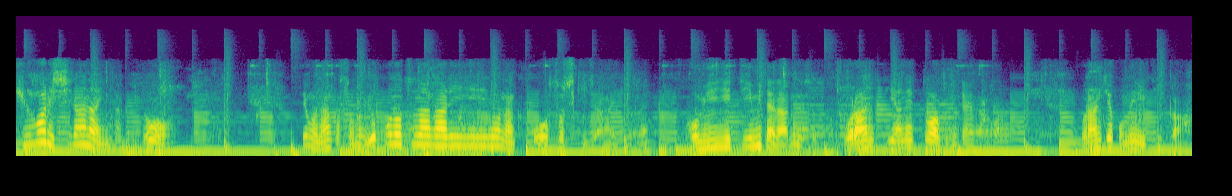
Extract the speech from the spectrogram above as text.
9割知らないんだけど、でもなんかその横のつながりのなんかこう組織じゃないけどね、コミュニティみたいなのあるんですよ。そのボランティアネットワークみたいなのが。ボランティアコミュニティか。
